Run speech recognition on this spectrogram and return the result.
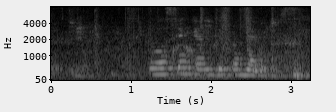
We will sing in different languages.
